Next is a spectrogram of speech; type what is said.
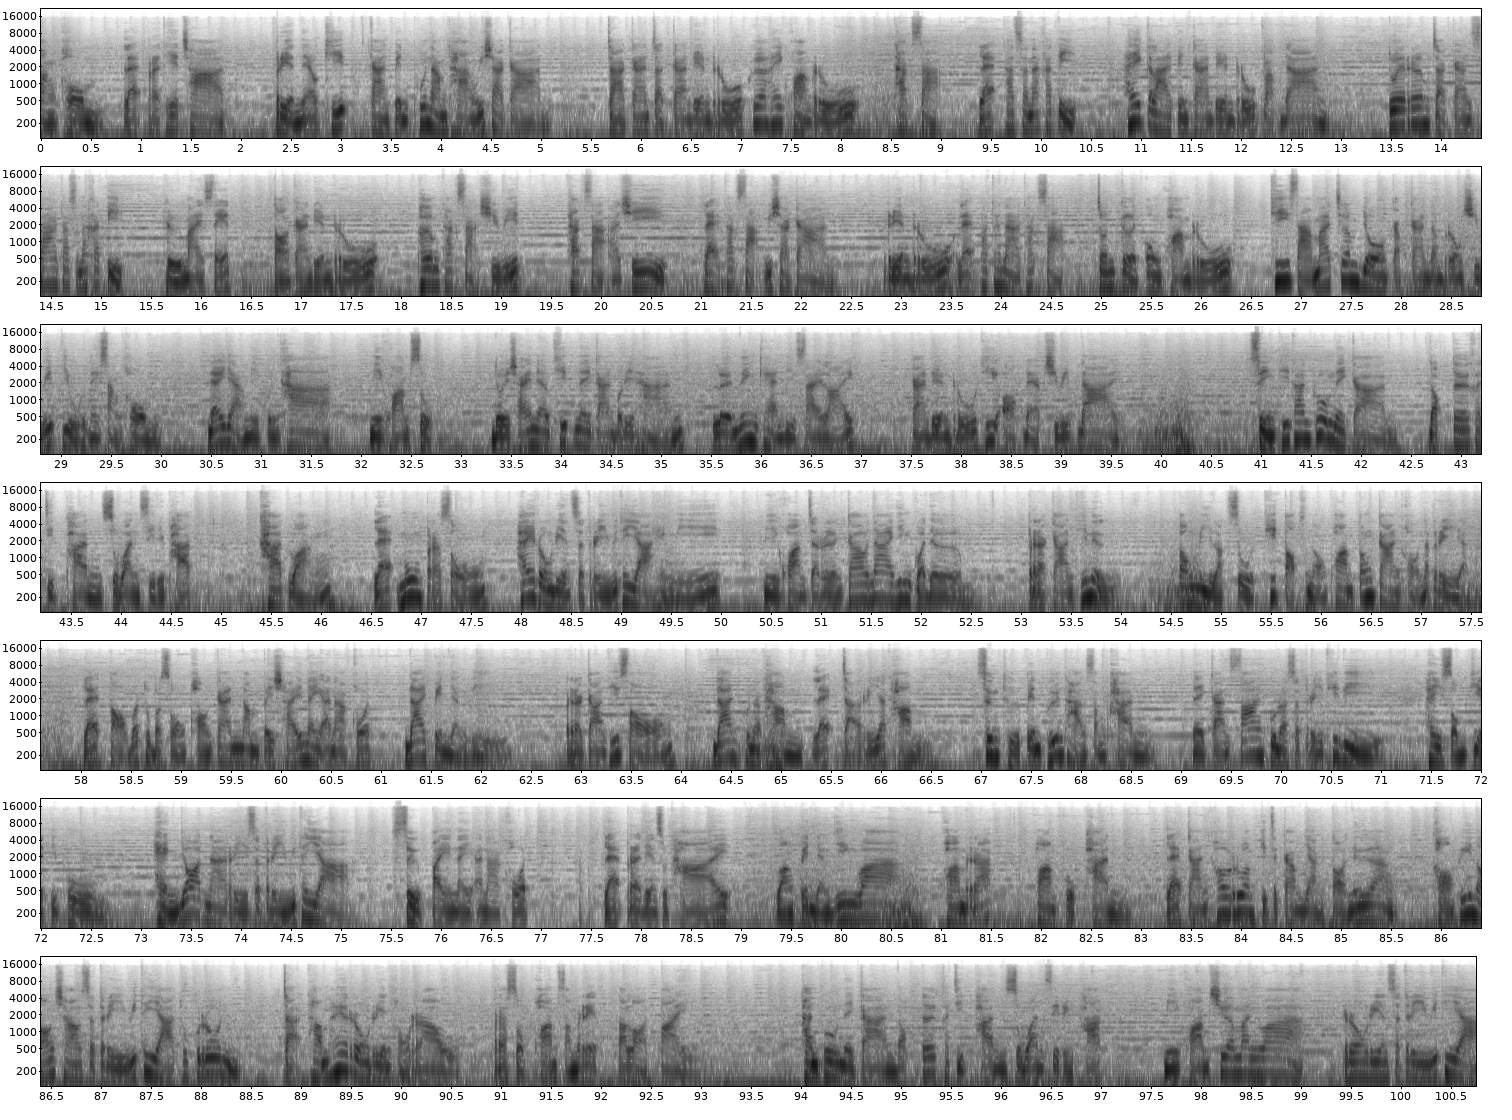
สังคม และประเทศชาติ เปลี่ยนแนวคิดการเป็นผู้นำทางวิชาการ จากการจัดการเรียนรู้เพื่อให้ความรู้ ทักษะ และทัศนคติ ให้กลายเป็นการเรียนรู้กลับด้าน ด้วยเริ่มจากการสร้างทัศนคติ หรือ mindset ต่อการเรียนรู้ เพิ่มทักษะชีวิต ทักษะอาชีพ และทักษะวิชาการ เรียนรู้และพัฒนาทักษะจนเกิดองค์ความรู้ ที่สามารถเชื่อมโยงกับการดำรงชีวิตอยู่ในสังคม ได้อย่างมีคุณค่า มีความสุข โดยใช้แนวคิดในการบริหาร Learning Can Design Life การเรียนรู้ที่ออกแบบชีวิตได้ สิ่งที่ท่านผู้อำนวยการ ดรขจิตพันธ์ สุวรรณศิริพักษ์คาดหวัง และมุ่งประสงค์ ให้โรงเรียนสตรีวิทยาแห่งนี้ มีความเจริญก้าวหน้ายิ่งกว่าเดิม ประการที่ 1 ต้องมีหลักสูตรที่ตอบสนองความต้องการของนักเรียน และตอบวัตถุประสงค์ของการนำไปใช้ในอนาคตได้เป็นอย่างดี ประการที่ 2 ด้านคุณธรรมและจริยธรรม ซึ่งถือเป็นพื้นฐานสำคัญ ในการสร้างกุลสตรีที่ดี ให้สมเกียรติภูมิ แห่งยอดนารีสตรีวิทยา สืบไปในอนาคต และประเด็นสุดท้าย หวังเป็นอย่างยิ่งว่า ความรัก ความผูกพัน และการเข้าร่วมกิจกรรมอย่างต่อเนื่อง ของพี่น้องชาวสตรีวิทยาทุกรุ่น จะทำให้โรงเรียนของเรา ประสบความสำเร็จตลอดไปท่านผู้อำนการ ดรขจิตพันธ์ สุวรรณสิริพักษ์ มีความเชื่อมั่นว่า โรงเรียนสตรีวิทยา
